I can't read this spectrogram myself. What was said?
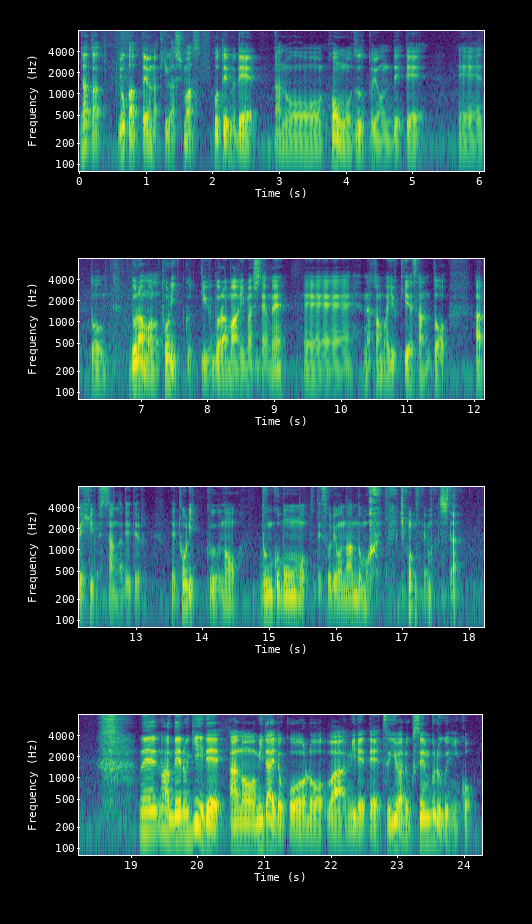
なんか良かったような気がします。ホテルであの本をずっと読んでてえー、っとドラマの「トリック」っていうドラマありましたよね、えー、仲間由紀恵さんと阿部寛さんが出てる。でトリックの文庫本を持っててそれを何度も 読んでました。で、まあ、ベルギーであの見たいところは見れて次はルクセンブルグに行こう。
